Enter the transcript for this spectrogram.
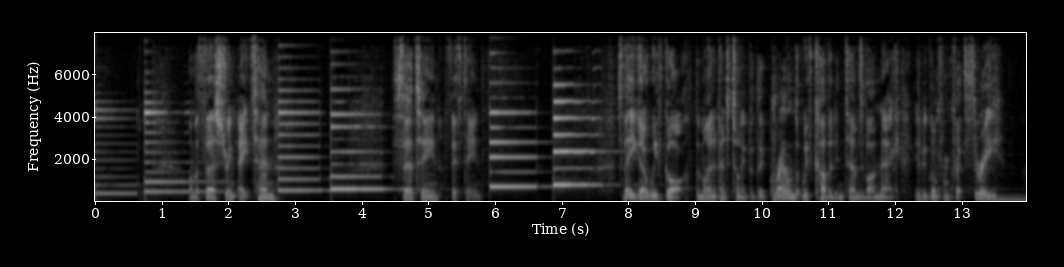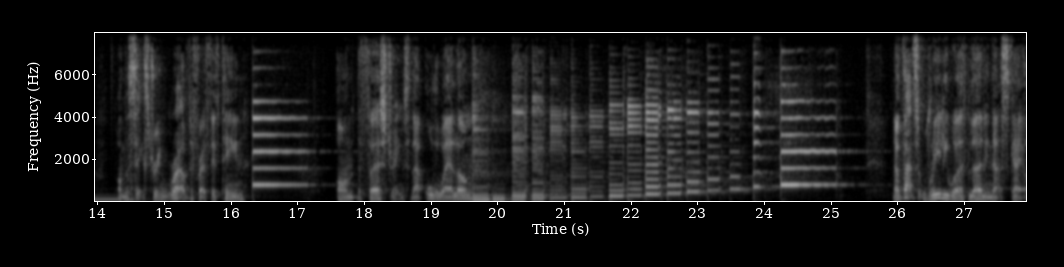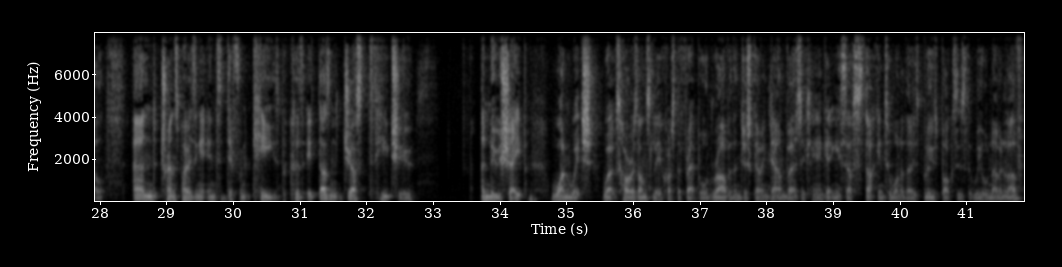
On the first string, 8, 10. 13, 15. So there you go, we've got the minor pentatonic, but the ground that we've covered in terms of our neck is we've gone from fret 3 on the sixth string right up to fret 15 on the first string, so that all the way along. Now, that's really worth learning that scale and transposing it into different keys because it doesn't just teach you a new shape, one which works horizontally across the fretboard rather than just going down vertically and getting yourself stuck into one of those blues boxes that we all know and love.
